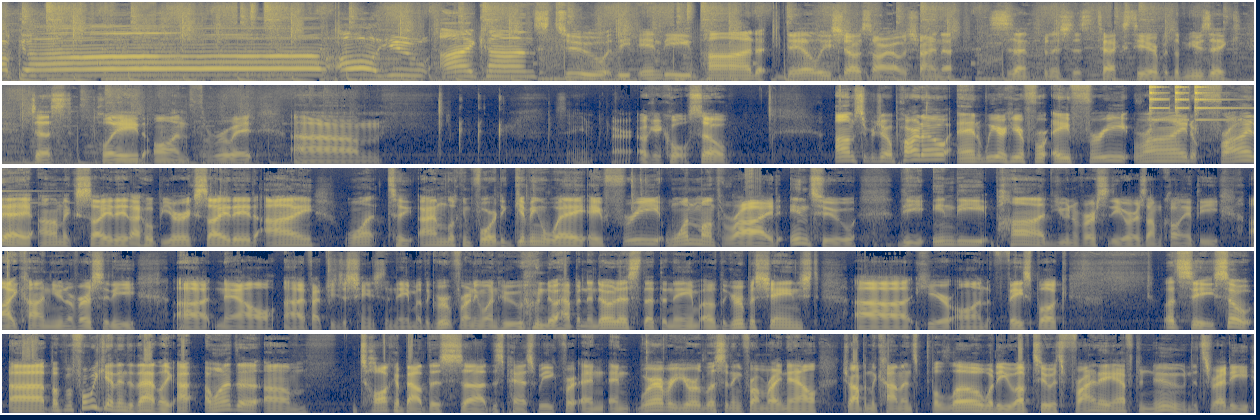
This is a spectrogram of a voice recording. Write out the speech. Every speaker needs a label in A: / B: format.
A: welcome all you icons to the Indie Pod Daily Show. Sorry, I was trying to send, finish this text here, but the music just played on through it. Um, same. Okay, cool. So I'm Super Joe Pardo, and we are here for a free ride Friday. I'm excited. I hope you're excited. I want to, I'm looking forward to giving away a free one month ride into the Indie Pod University, or as I'm calling it, the Icon University uh, now. Uh, fact, we just changed the name of the group for anyone who, who know, happened to notice that the name of the group has changed uh, here on Facebook. Let's see. So, uh, but before we get into that, like I, I wanted to um, talk about this uh, this past week for and and wherever you're listening from right now, drop in the comments below. What are you up to? It's Friday afternoon. It's ready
